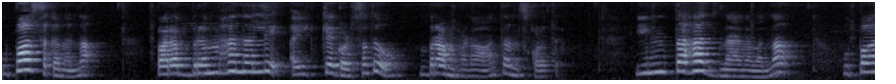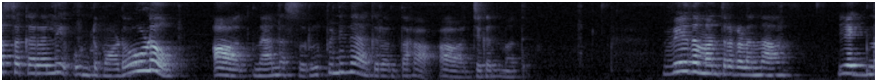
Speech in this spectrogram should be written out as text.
ಉಪಾಸಕನನ್ನು ಪರಬ್ರಹ್ಮನಲ್ಲಿ ಐಕ್ಯಗೊಳಿಸೋದು ಬ್ರಾಹ್ಮಣ ಅಂತ ಅನಿಸ್ಕೊಳುತ್ತೆ. ಇಂತಹ ಜ್ಞಾನವನ್ನು ಉಪಾಸಕರಲ್ಲಿ ಉಂಟು ಮಾಡೋಳು ಆ ಜ್ಞಾನ ಸ್ವರೂಪಿಣಿನೇ ಆಗಿರುವಂತಹ ಆ ಜಗನ್ಮಾತೆ. ವೇದ ಮಂತ್ರಗಳನ್ನು ಯಜ್ಞ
